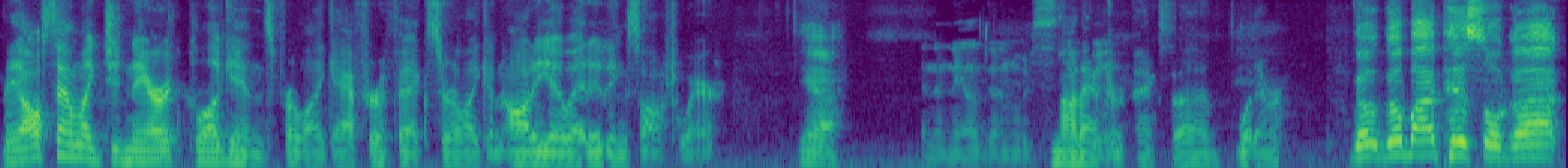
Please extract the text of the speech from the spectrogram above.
they all sound like generic plugins for like After Effects or like an audio editing software. yeah And the nail gun was Not stupid. After Effects, uh, whatever. go go buy a pistol go out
